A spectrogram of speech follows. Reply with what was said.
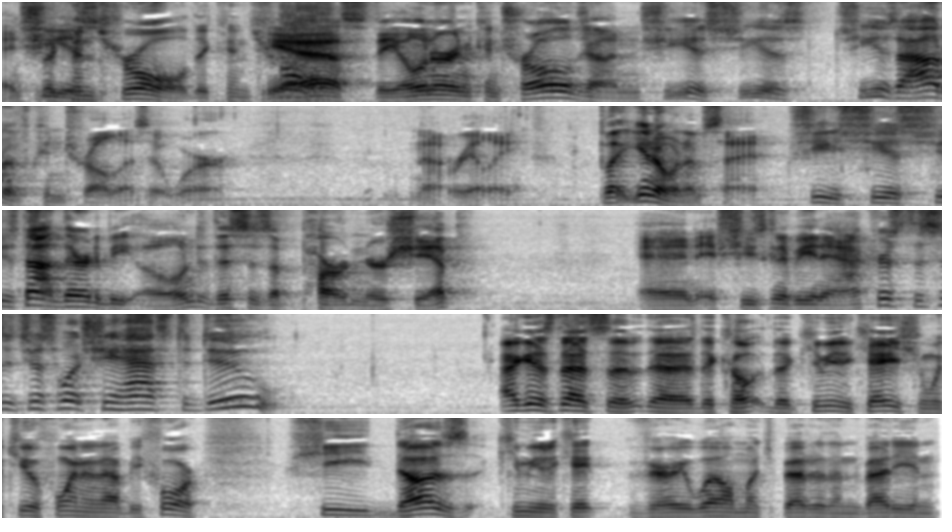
and she The is control, the control. Yes, the owner and control, John. And she is she is she is out of control, as it were. Not really, but you know what I'm saying. She she is she's not there to be owned. This is a partnership, and if she's going to be an actress, this is just what she has to do. I guess that's the the the, co- the communication, which you have pointed out before. She does communicate very well, much better than Betty, and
